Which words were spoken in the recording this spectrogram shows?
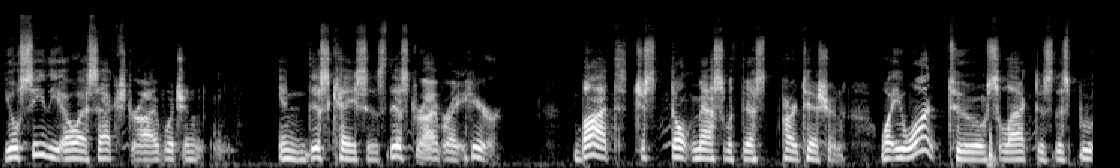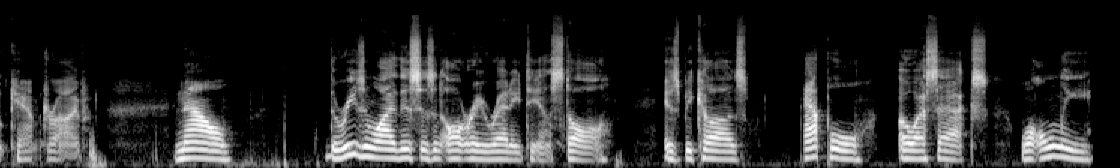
you'll see the OS X drive, which in, in this case is this drive right here. But just don't mess with this partition. What you want to select is this boot camp drive. Now, the reason why this isn't already ready to install is because Apple OS X will only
